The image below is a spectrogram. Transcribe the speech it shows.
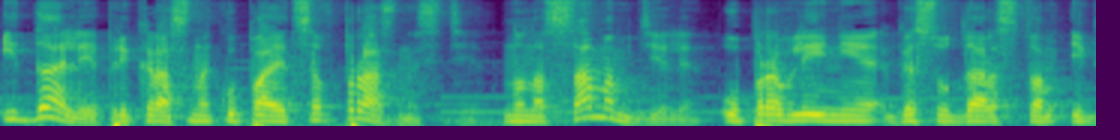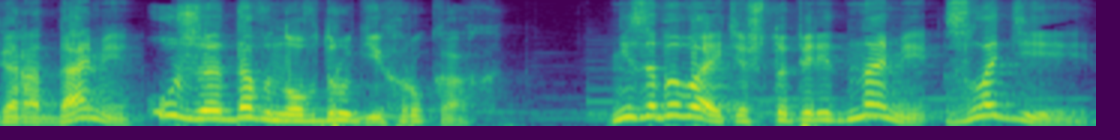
и далее прекрасно купается в праздности, но на самом деле управление государством и городами уже давно в других руках. Не забывайте, что перед нами злодеи.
